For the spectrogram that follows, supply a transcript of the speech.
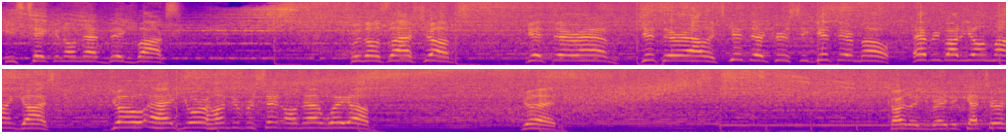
He's taking on that big box for those last jumps. Get there, Em. Get there, Alex. Get there, Christy. Get there, Mo. Everybody online, guys. Go at your 100% on that way up. Good. Carla, you ready to catch her?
